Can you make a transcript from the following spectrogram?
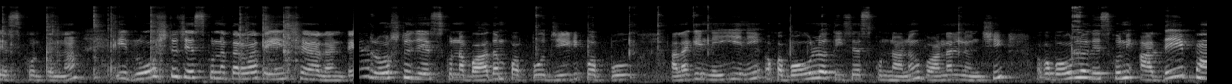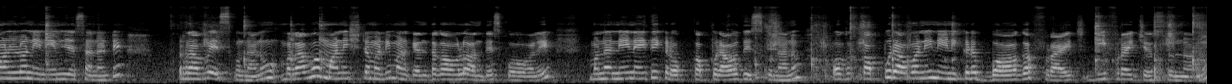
చేసుకుంటున్నా. ఈ రోస్ట్ చేసుకున్న తర్వాత ఏం చేయాలంటే రోస్ట్ చేసుకున్న బాదం పప్పు జీడిపప్పు అలాగే నెయ్యిని ఒక బౌల్లో తీసేసుకున్నాను బాణల నుంచి. ఒక బౌల్లో తీసుకొని అదే పాన్లో నేను ఏం చేశానంటే రవ్వ వేసుకున్నాను. రవ్వ మన ఇష్టం అండి మనకు ఎంత కావాలో అంత వేసుకోవాలి. మన నేనైతే ఇక్కడ ఒక కప్పు రవ్వ తీసుకున్నాను. ఒక కప్పు రవ్వని నేను ఇక్కడ బాగా ఫ్రై డీప్ ఫ్రై చేస్తున్నాను.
